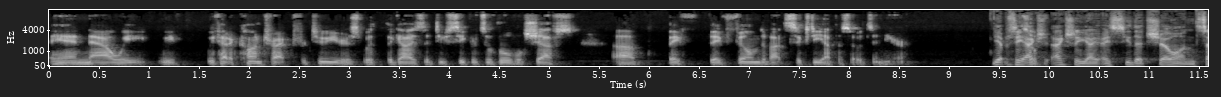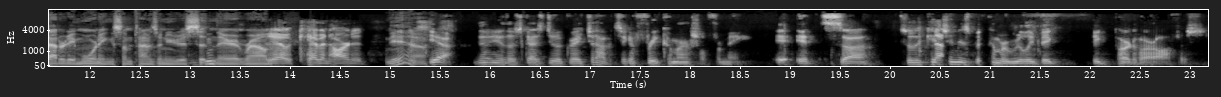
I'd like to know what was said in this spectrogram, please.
and now we we've we've had a contract for two years with the guys that do Secrets of Louisville Chefs. Uh, they've they've filmed about sixty episodes in here. Yep. See, so, actually, actually, I, I, see that show on Saturday morning sometimes when you're just sitting mm-hmm. there around. Yeah, Kevin Harned. Yeah, yeah, yeah. Those guys do a great job. It's like a free commercial for me. It, it's uh, so the kitchen now, has become a really big, big part of our office.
